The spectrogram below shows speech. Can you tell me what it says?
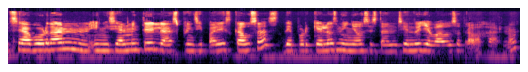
se abordan inicialmente las principales causas de por qué los niños están siendo llevados a trabajar, ¿no?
